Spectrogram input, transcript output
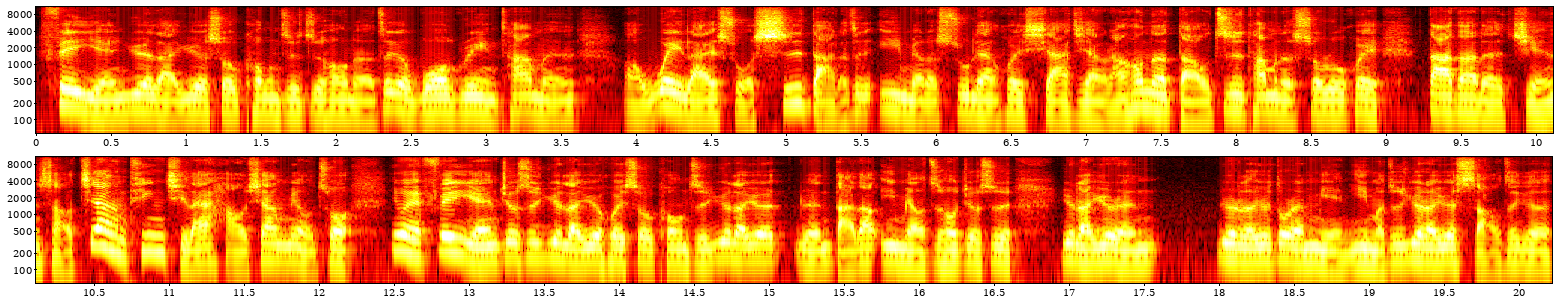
肺炎越来越受控制之后呢，这个 Walgreen 他们啊未来所施打的这个疫苗的数量会下降，然后呢导致他们的收入会大大的减少。这样听起来好像没有错，因为肺炎就是越来越会受控制，越来越人打到疫苗之后，就是越来越人。越来越多人免疫嘛，就是越来越少这个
